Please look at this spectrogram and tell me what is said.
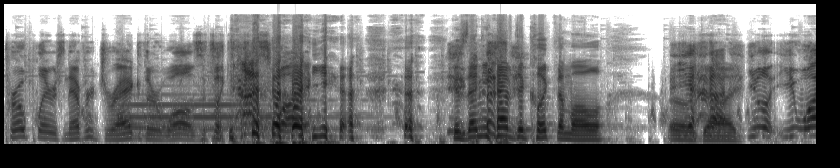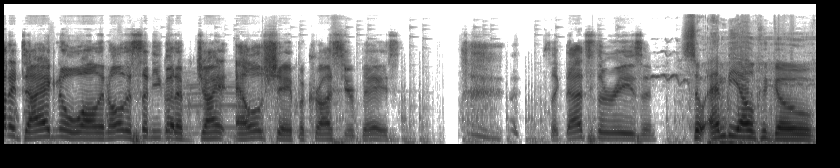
pro players never drag their walls? It's like that's why. yeah, because then you have to click them all. Oh yeah, god. you you want a diagonal wall, and all of a sudden you got a giant L shape across your base. It's like that's the reason. So MBL could go.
